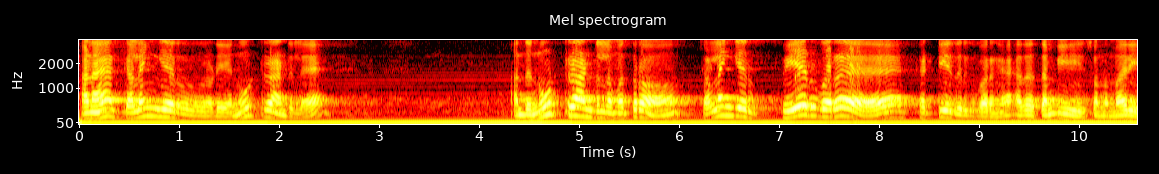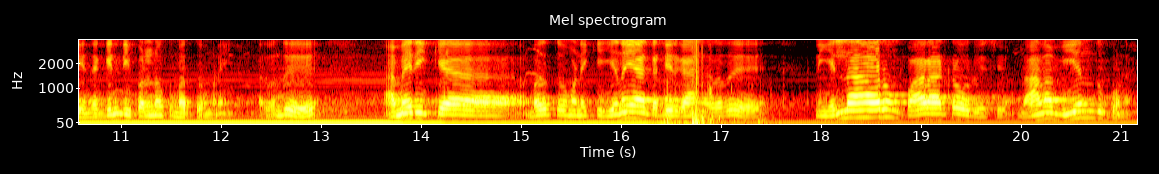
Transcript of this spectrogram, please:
ஆனால் கலைஞருடைய நூற்றாண்டில் அந்த நூற்றாண்டில் மாத்திரம் கலைஞர் பேர் வர கட்டியது இருக்கு பாருங்கள் அதை தம்பி சொன்ன மாதிரி இந்த கிண்டி பல்நோக்கு மருத்துவமனை. அது வந்து அமெரிக்கா மருத்துவமனைக்கு இணையாக கட்டியிருக்காங்கிறது நீ எல்லாரும் பாராட்டுற ஒரு விஷயம். நானும் வியந்து போனேன்.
